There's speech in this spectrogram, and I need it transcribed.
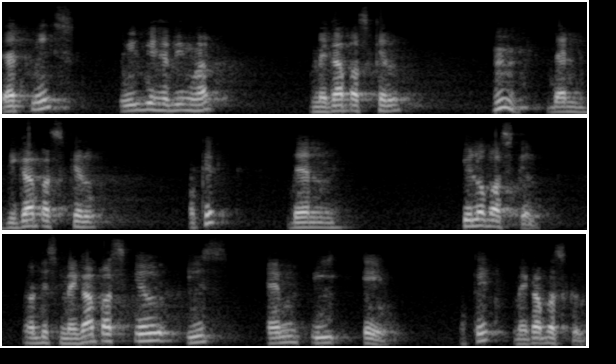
That means we'll be having what? Megapascal, hmm. then gigapascal, okay? Then kilopascal. Now this megapascal is MPa, okay? Megapascal.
